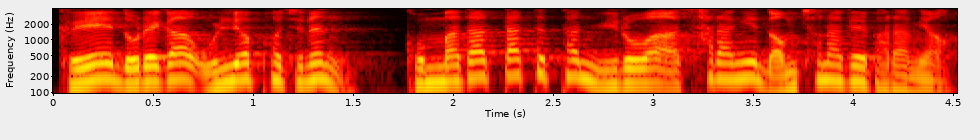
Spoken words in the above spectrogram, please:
그의 노래가 울려 퍼지는 곳마다 따뜻한 위로와 사랑이 넘쳐나길 바라며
